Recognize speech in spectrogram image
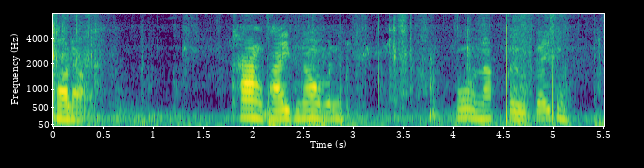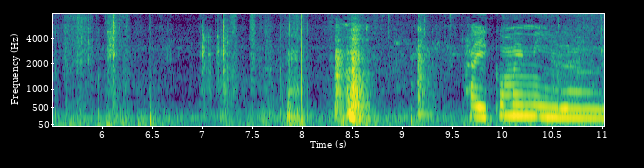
พอแล้ว ข้างไพ่พี่น้องมันโอ้นักเติบได้ดิไพ่ก็ไม่มีเลย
